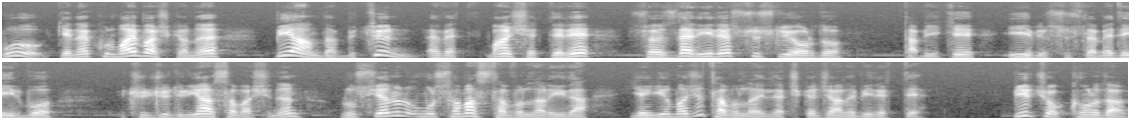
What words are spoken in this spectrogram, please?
bu Genelkurmay Başkanı bir anda bütün evet manşetleri sözleriyle süslüyordu. Tabii ki iyi bir süsleme değil bu. Üçüncü Dünya Savaşı'nın Rusya'nın umursamaz tavırlarıyla, yayılmacı tavırlarıyla çıkacağını belirtti. Birçok konuda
